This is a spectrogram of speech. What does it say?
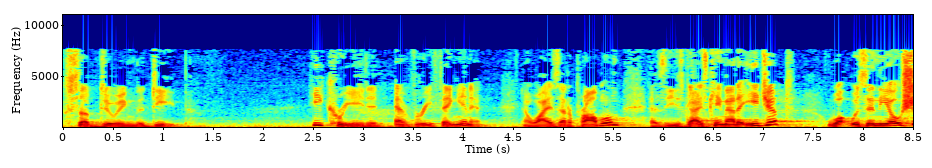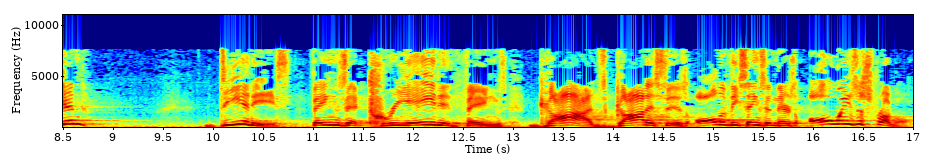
subduing the deep. He created everything in it. Now, why is that a problem? As these guys came out of Egypt, what was in the ocean? deities, things that created things, gods, goddesses, all of these things, and there's always a struggle.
